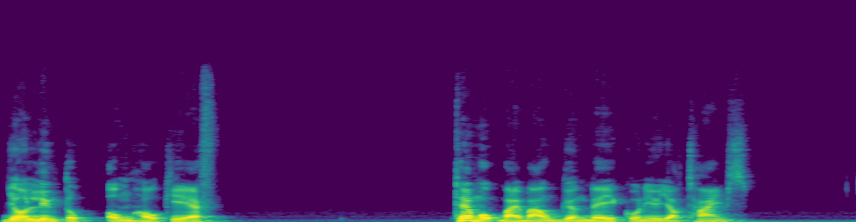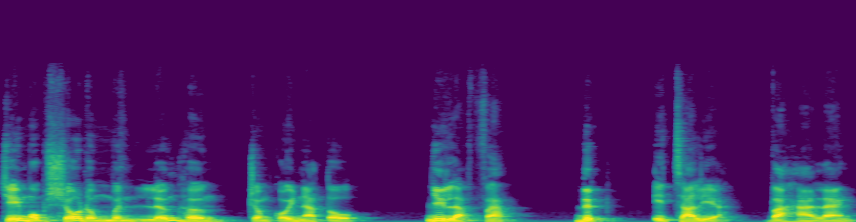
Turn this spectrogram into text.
do liên tục ủng hộ Kiev. Theo một bài báo gần đây của New York Times, chỉ một số đồng minh lớn hơn trong khối NATO như là Pháp, Đức, Italia và Hà Lan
